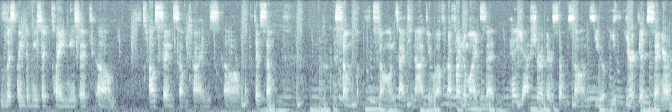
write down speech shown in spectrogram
listening to music, playing music. Um, I'll sing sometimes. Um, there's some some songs I cannot do. A, a friend of mine said, "Hey, yeah, sure. There's some songs you, you you're a good singer."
